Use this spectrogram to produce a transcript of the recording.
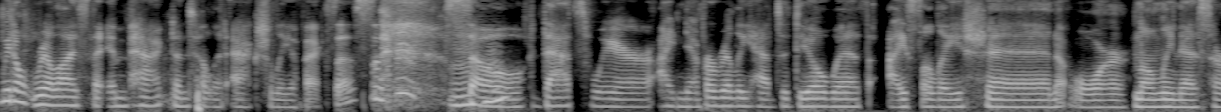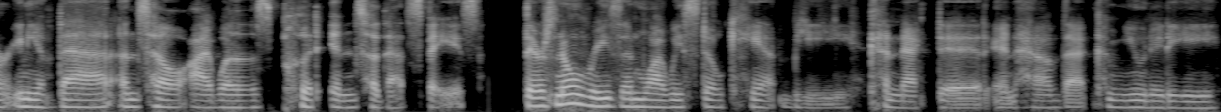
we don't realize the impact until it actually affects us. mm-hmm. So that's where I never really had to deal with isolation or loneliness or any of that until I was put into that space. There's no reason why we still can't be connected and have that community,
